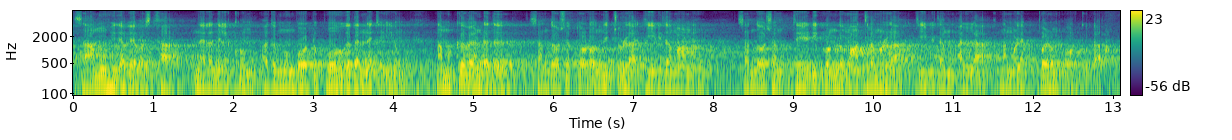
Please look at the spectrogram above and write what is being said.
സാമൂഹിക വ്യവസ്ഥ നിലനിൽക്കും. അത് മുമ്പോട്ട് പോവുക തന്നെ ചെയ്യും. നമുക്ക് വേണ്ടത് സന്തോഷത്തോടൊന്നിച്ചുള്ള ജീവിതമാണ്. സന്തോഷം തേടിക്കൊണ്ട് മാത്രമുള്ള ജീവിതം അല്ല നമ്മളെപ്പോഴും ഓർക്കുക.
